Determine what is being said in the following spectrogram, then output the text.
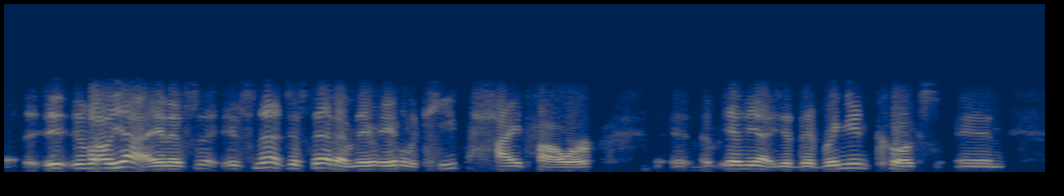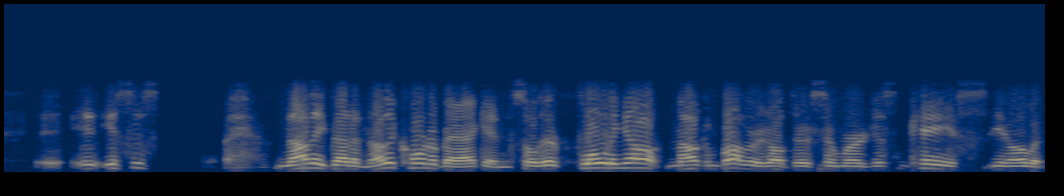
Uh, it, well, yeah, and it's it's not just that. I mean, they were able to keep Hightower uh, and yeah, they bring in Cooks, and it, it's just now they've got another cornerback, and so they're floating out Malcolm Butler out there somewhere just in case, you know. But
